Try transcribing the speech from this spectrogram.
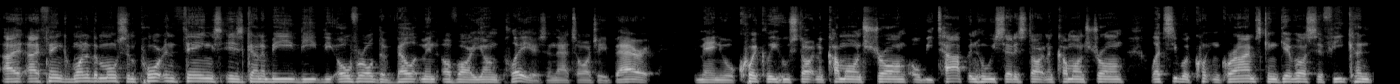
I, I think one of the most important things is going to be the the overall development of our young players, and that's RJ Barrett, Immanuel Quickley, who's starting to come on strong, Obi Toppin, who we said is starting to come on strong. Let's see what Quentin Grimes can give us if he can,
